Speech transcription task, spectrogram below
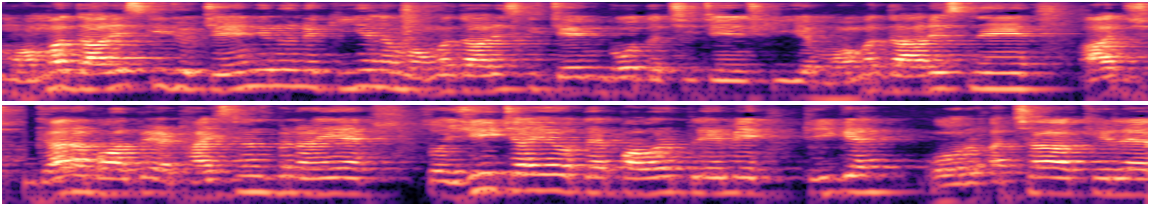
मोहम्मद आरिस की जो चेंज इन्होंने की है ना, मोहम्मद आरिस की चेंज बहुत अच्छी चेंज की है। मोहम्मद आरिस ने आज 11 बॉल पे 28 रन बनाए हैं। तो ये चाहिए होता है पावर प्ले में, ठीक है, और अच्छा खेल है।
